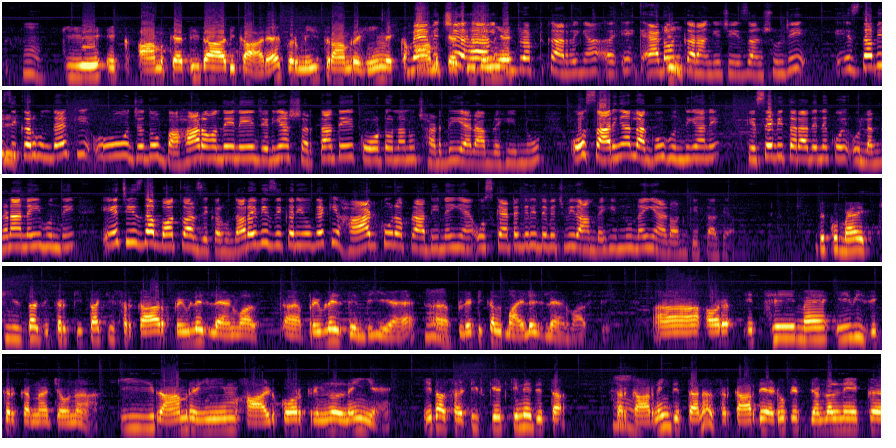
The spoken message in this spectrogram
ਕਿ ਇਹ ਇੱਕ ਆਮ ਕੈਦੀ ਦਾ ਅਧਿਕਾਰ ਹੈ। ਗੁਰਮੀਤ ਰਾਮ ਰਹੀਮ ਇੱਕ ਮੈਂ ਆਮ ਕੈਦੀ ਨਹੀਂ ਹੈ। ਇੰਟਰਰਪਟ ਕਰ ਰਹੀ ਹਾਂ। ਇੱਕ ਐਡ ਆਨ। ਕਰਾਂਗੀ ਚੀਜ਼ ਅੰਸ਼ੁਲ ਜੀ। ਇਸ ਦਾ ਵੀ। ਜ਼ਿਕਰ ਹੁੰਦਾ ਹੈ ਕਿ ਉਹ ਜਦੋਂ ਬਾਹਰ ਆਉਂਦੇ ਨੇ ਜਿਹੜੀਆਂ ਸ਼ਰਤਾਂ ਤੇ ਕੋਰਟ ਉਹਨਾਂ ਨੂੰ ਛੱਡਦੀ ਹੈ ਰਾਮ ਰਹੀਮ ਨੂੰ ਉਹ ਸਾਰੀਆਂ ਲਾਗੂ ਹੁੰਦੀਆਂ ਨੇ। ਕਿਸੇ ਵੀ ਤਰ੍ਹਾਂ ਦੇ ਨੇ ਕੋਈ ਉਲੰਘਣਾ ਨਹੀਂ ਹੁੰਦੀ। ਇਹ ਚੀਜ਼ ਦਾ ਬਹੁਤ ਵਾਰ ਜ਼ਿਕਰ ਹੁੰਦਾ। ਔਰ ਇਹ ਵੀ ਜ਼ਿਕਰ ਹੋ ਗਿਆ ਕਿ ਹਾਰਡਕੋਰ ਅਪਰਾਧੀ ਨਹੀਂ ਹੈ। ਉਸ ਕੈਟਾਗਰੀ ਦੇ ਵਿੱਚ ਵੀ ਰਾਮ ਰਹੀਮ ਨੂੰ ਨਹੀਂ ਐਡ ਆਨ ਕੀਤਾ ਗਿਆ। ਦੇਖੋ ਮੈਂ ਇੱਕ ਚੀਜ਼ ਦਾ ਜ਼ਿਕਰ ਕੀਤਾ ਕਿ ਸਰਕਾਰ ਪ੍ਰਿਵਿਲੇਜ ਲੈਣ ਵਾਸਤੇ ਪ੍ਰਿਵਿਲੇਜ ਦਿੰਦੀ ਹੈ ਪੋਲੀਟੀਕਲ ਮਾਈਲੇਜ ਲੈਣ ਵਾਸਤੇ। ਔਰ ਇੱਥੇ ਮੈਂ ਇਹ ਵੀ ਜ਼ਿਕਰ ਕਰਨਾ ਚਾਹੁੰਦਾ ਕਿ ਰਾਮ ਰਹੀਮ ਹਾਰਡਕੋਰ ਕ੍ਰਿਮੀਨਲ ਨਹੀਂ ਹੈ। ਇਹਦਾ ਸਰਟੀਫਿਕੇਟ ਕਿਹਨੇ ਦਿੱਤਾ? ਸਰਕਾਰ ਨੇ ਹੀ ਦਿੱਤਾ ਨਾ। ਸਰਕਾਰ ਦੇ ਐਡਵੋਕੇਟ ਜਨਰਲ ਨੇ ਇੱਕ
